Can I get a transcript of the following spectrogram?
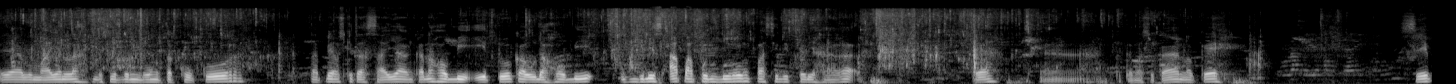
ya lumayan lah meskipun burung tekukur tapi harus kita sayang karena hobi itu kalau udah hobi jenis apa pun burung pasti dipelihara. Ya nah, kita masukkan oke. Okay. sip.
